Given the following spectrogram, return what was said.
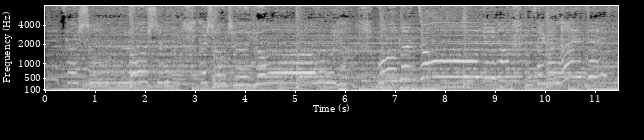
你在失落时还守着优雅，我们都一样，留在原来地方，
